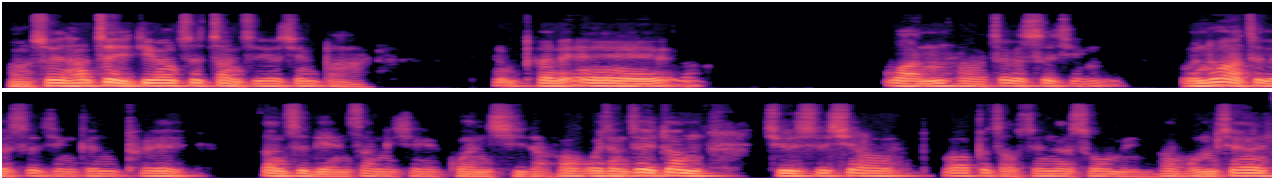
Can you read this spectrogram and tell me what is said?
哦，所以它这里地方是暂时要先把 play 呃。玩哈这个事情，文化这个事情跟 play 但是连上一些关系的哈。我想这一段其实是需要花不少时间来说明哈。我们现在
